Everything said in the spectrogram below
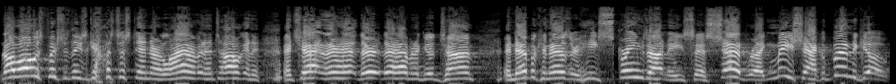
And I've always pictured these guys just in there laughing and talking and, and chatting. They're, they're, they're having a good time. And Nebuchadnezzar, he screams out and he says, Shadrach, Meshach, Abednego.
